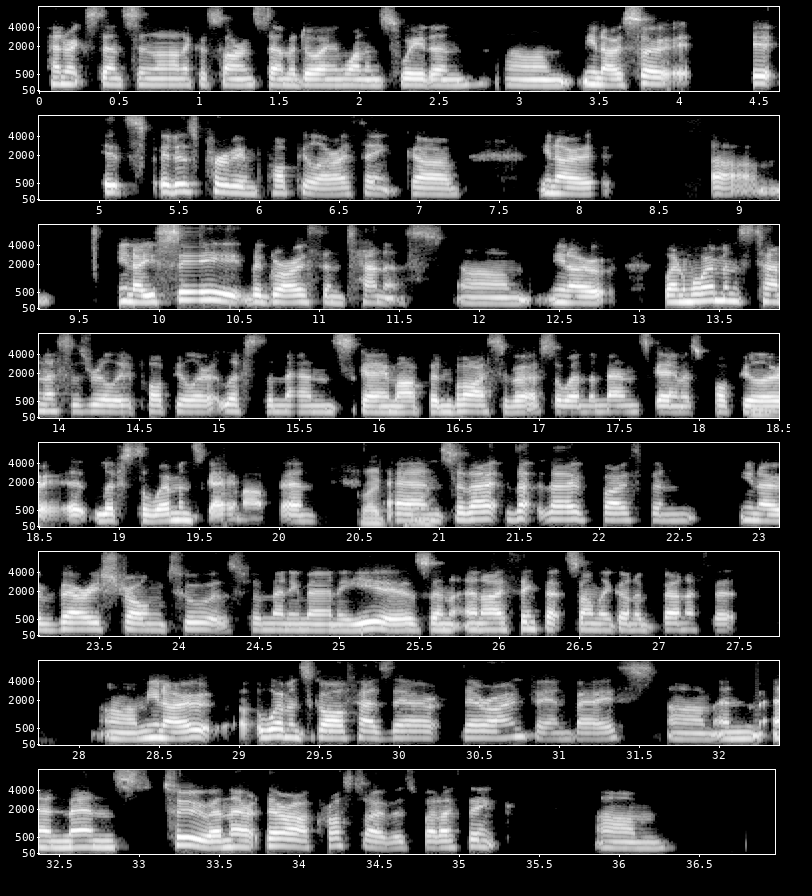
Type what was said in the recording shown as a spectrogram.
Henrik Stenson and Annika Sorenstam are doing one in Sweden. Um, you know, so it, it it's it is proving popular. I think uh, you know um, you know you see the growth in tennis. Um, you know when women's tennis is really popular, it lifts the men's game up, and vice versa. When the men's game is popular, mm. it lifts the women's game up, and and so that, that they've both been you know very strong tours for many many years, and and I think that's only going to benefit um, you know, women's golf has their their own fan base, um, and and men's too, and there there are crossovers. But I think um,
